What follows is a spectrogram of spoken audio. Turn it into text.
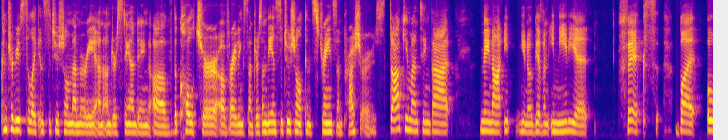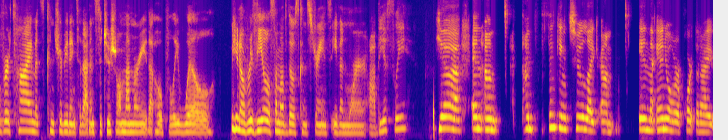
contributes to like institutional memory and understanding of the culture of writing centers and the institutional constraints and pressures. Documenting that may not, you know, give an immediate fix, but over time it's contributing to that institutional memory that hopefully will, you know, reveal some of those constraints even more obviously. Yeah. And um I'm thinking too, like um in the annual report that I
